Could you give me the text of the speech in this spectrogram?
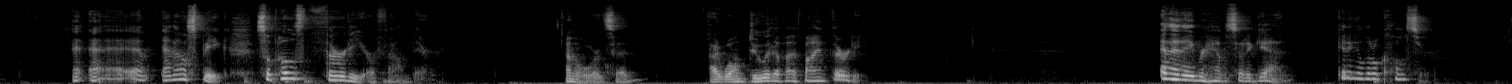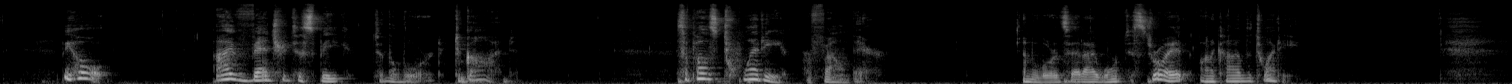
and, and, and I'll speak. Suppose 30 are found there. And the Lord said, I won't do it if I find 30. And then Abraham said again, getting a little closer Behold, I ventured to speak to the Lord, to God. Suppose 20 are found there. And the Lord said, I won't destroy it on account of the 20.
